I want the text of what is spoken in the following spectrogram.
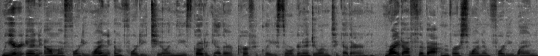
We are in Alma 41 and 42, and these go together perfectly, so we're going to do them together. Right off the bat in verse 1 and 41,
